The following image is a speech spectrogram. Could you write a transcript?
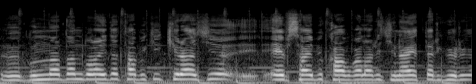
e, bunlardan dolayı da tabii ki kiracı e, ev sahibi kavgaları, cinayetler görüyoruz.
